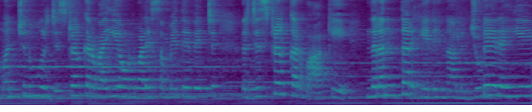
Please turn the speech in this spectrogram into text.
ਮੰਚ ਨੂੰ ਰਜਿਸਟਰ ਕਰਵਾਈਏ ਆਉਣ ਵਾਲੇ ਸਮੇਂ ਦੇ ਵਿੱਚ, ਰਜਿਸਟਰ ਕਰਵਾ ਕੇ ਨਿਰੰਤਰ ਇਹਦੇ ਨਾਲ ਜੁੜੇ ਰਹੀਏ।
